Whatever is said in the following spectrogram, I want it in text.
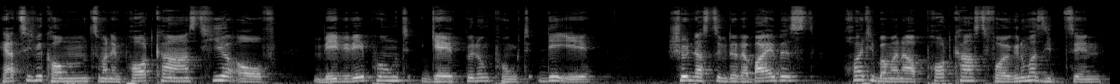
Herzlich willkommen zu meinem Podcast hier auf www.geldbildung.de. Schön, dass du wieder dabei bist. Heute bei meiner Podcast Folge Nummer 17.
